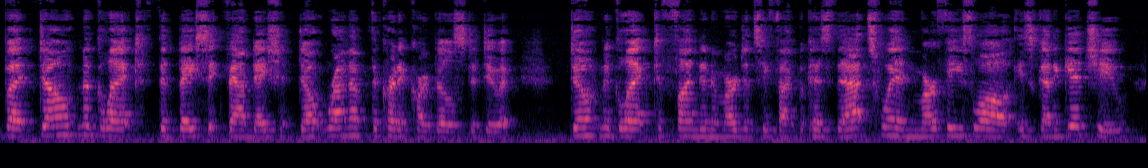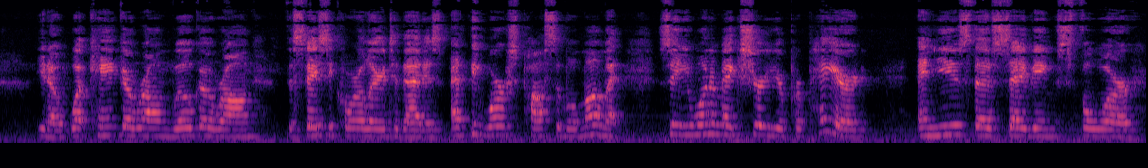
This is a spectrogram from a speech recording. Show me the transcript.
But don't neglect the basic foundation. Don't run up the credit card bills to do it. Don't neglect to fund an emergency fund because that's when Murphy's Law is going to get you. You know, what can go wrong will go wrong. The Stacey corollary to that is at the worst possible moment. So you want to make sure you're prepared and use those savings for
